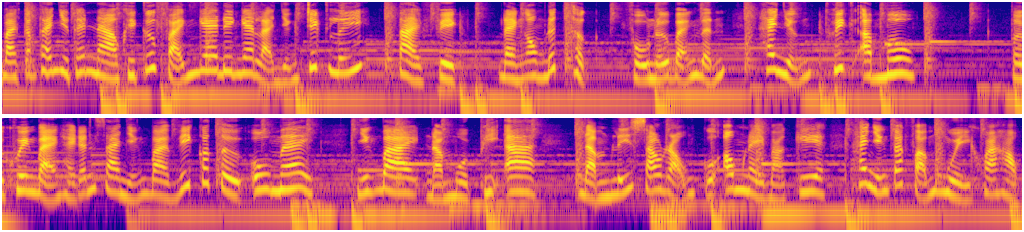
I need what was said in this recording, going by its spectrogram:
Bạn cảm thấy như thế nào khi cứ phải nghe đi nghe lại những triết lý, tài phiệt, đàn ông đích thực, phụ nữ bản lĩnh hay những thuyết âm mưu? Tôi khuyên bạn hãy tránh xa những bài viết có từ u mê, những bài đậm mùi PR, đậm lý sáo rỗng của ông này bà kia hay những tác phẩm ngụy khoa học.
